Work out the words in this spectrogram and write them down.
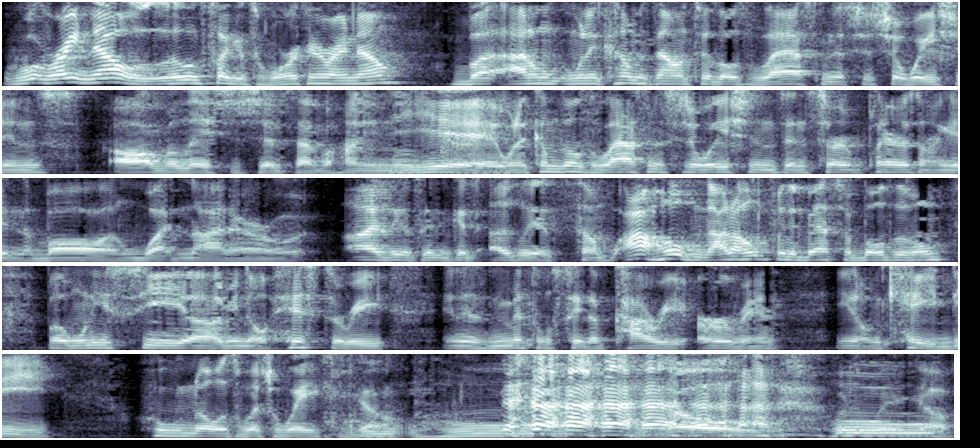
Well, right now, it looks like it's working right now, but I don't. When it comes down to those last minute situations, All relationships have a honeymoon. yeah, period. when it comes down to last minute situations and certain players aren't getting the ball and whatnot, or I think it's gonna get ugly at some. Point. I hope not. I hope for the best for both of them. But when you see, uh, you know, history and his mental state of Kyrie Irving, you know, and KD, who knows which way it can go? Who knows? Who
